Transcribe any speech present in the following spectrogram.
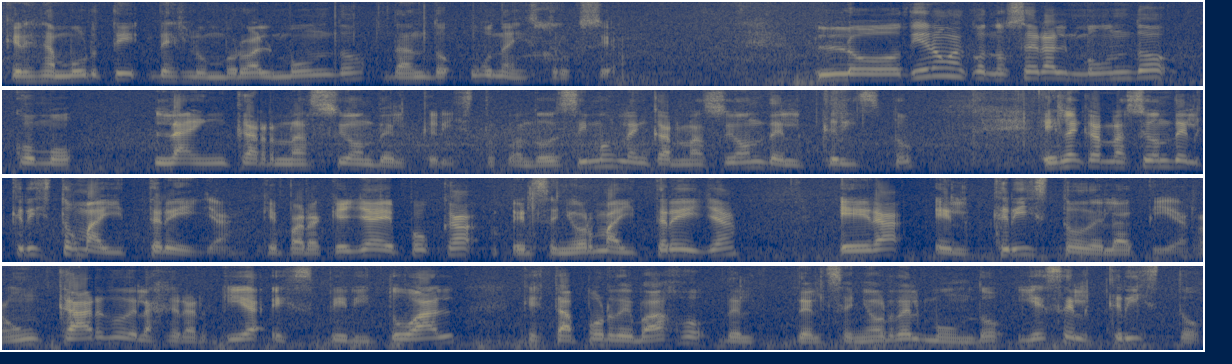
Krishnamurti deslumbró al mundo dando una instrucción lo dieron a conocer al mundo como la encarnación del Cristo. Cuando decimos la encarnación del Cristo, es la encarnación del Cristo Maitreya, que para aquella época el señor Maitreya era el Cristo de la tierra, un cargo de la jerarquía espiritual que está por debajo del, del Señor del mundo, y es el Cristo,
